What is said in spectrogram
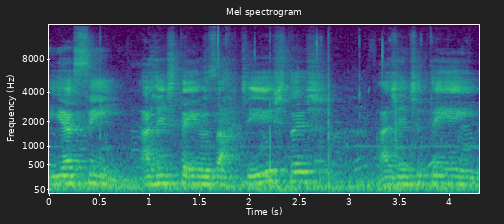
E assim, a gente tem os artistas, a gente tem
